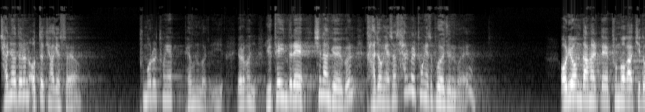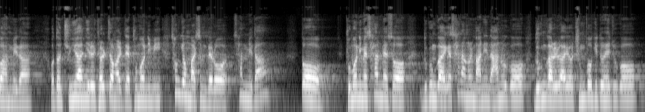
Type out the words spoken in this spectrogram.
자녀들은 어떻게 하겠어요? 부모를 통해 배우는 거죠. 이, 여러분, 유태인들의 신앙교육은 가정에서 삶을 통해서 보여주는 거예요. 어려움 당할 때 부모가 기도합니다. 어떤 중요한 일을 결정할 때 부모님이 성경 말씀대로 삽니다. 또 부모님의 삶에서 누군가에게 사랑을 많이 나누고 누군가를 위하여 중보기도 해주고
